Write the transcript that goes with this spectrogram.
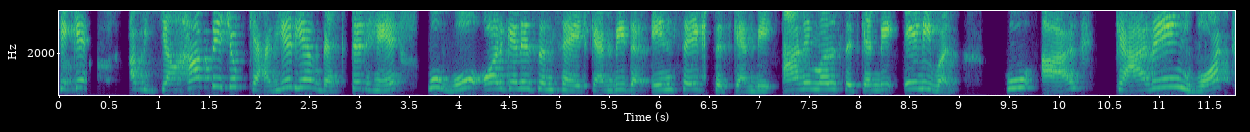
ठीक है? अब यहाँ पे जो कैरियर या वेक्टर है वो वो ऑर्गेनिजम्स है. It can be the insects it can be animals it can be anyone who are carrying what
